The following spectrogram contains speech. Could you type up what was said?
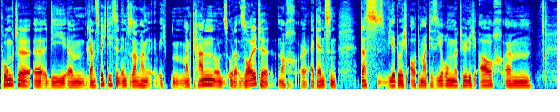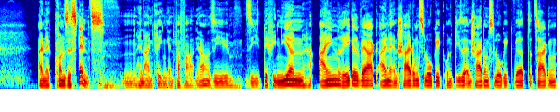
Punkte, äh, die ähm, ganz wichtig sind im Zusammenhang. Ich, man kann und oder sollte noch äh, ergänzen, dass wir durch Automatisierung natürlich auch ähm, eine Konsistenz hineinkriegen in Verfahren. Ja? Sie, sie definieren ein Regelwerk, eine Entscheidungslogik und diese Entscheidungslogik wird sozusagen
